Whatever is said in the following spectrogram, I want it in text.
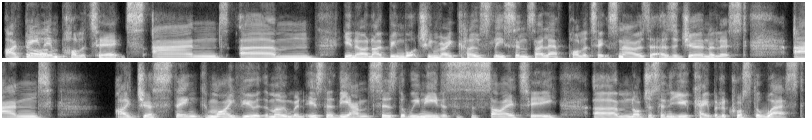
I've been in politics and um, you know and I've been watching very closely since I left politics now as a, as a journalist and I just think my view at the moment is that the answers that we need as a society, um, not just in the UK, but across the West,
